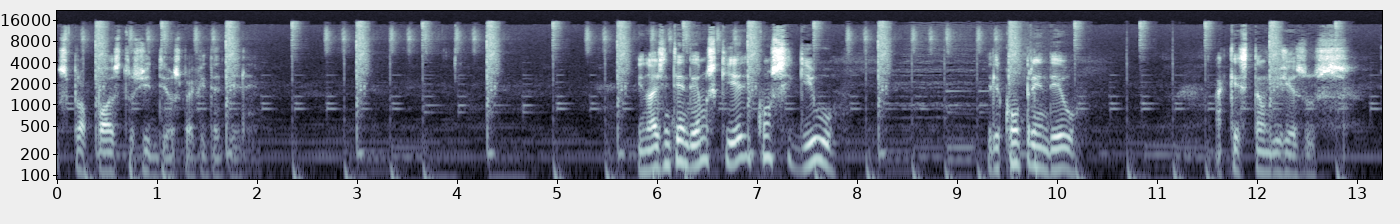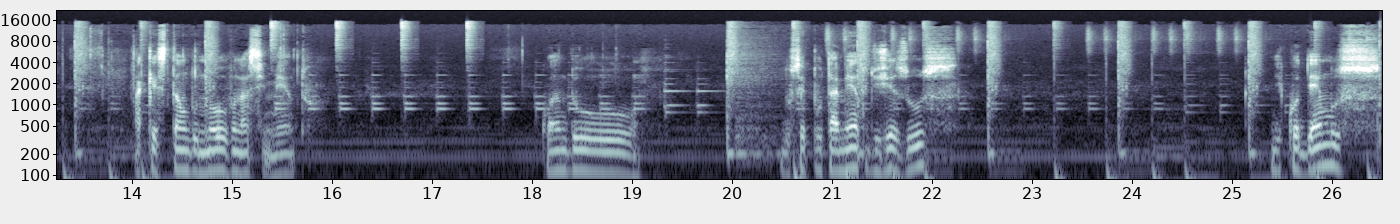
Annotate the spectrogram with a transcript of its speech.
os propósitos de Deus para a vida dele. E nós entendemos que ele conseguiu, ele compreendeu a questão de Jesus, a questão do novo nascimento. Quando do sepultamento de Jesus, Nicodemos,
